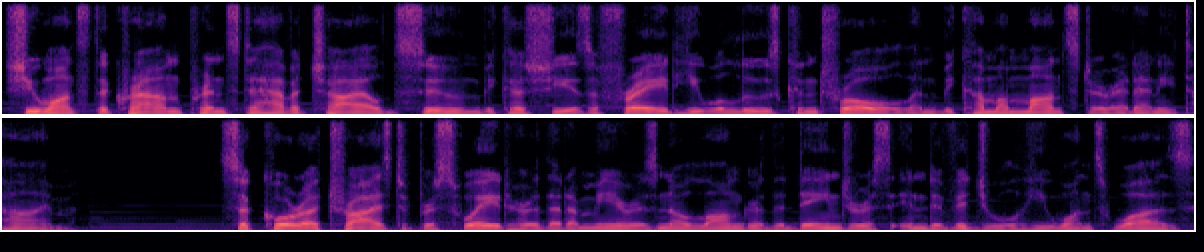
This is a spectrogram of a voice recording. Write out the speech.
She wants the crown prince to have a child soon because she is afraid he will lose control and become a monster at any time. Sakura tries to persuade her that Amir is no longer the dangerous individual he once was,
